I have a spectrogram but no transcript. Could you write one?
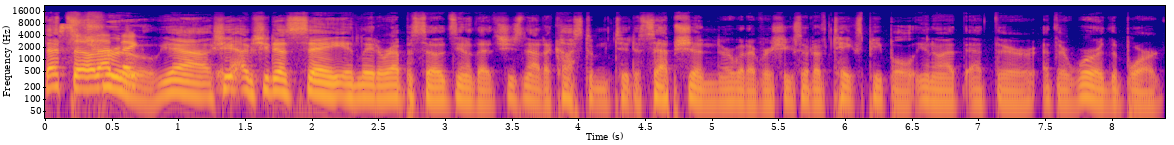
That's so true. That makes, yeah, she yeah. she does say in later episodes, you know, that she's not accustomed to deception or whatever. She sort of takes people, you know, at, at their at their word, the Borg.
